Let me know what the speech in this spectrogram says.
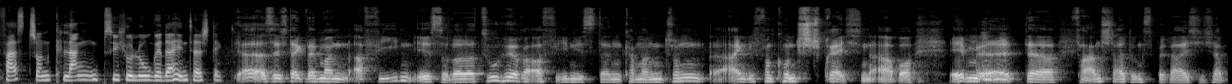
fast schon Klangpsychologe dahinter steckt? Ja, also ich denke, wenn man affin ist oder der Zuhörer affin ist, dann kann man schon äh, eigentlich von Kunst sprechen. Aber eben äh, mhm. äh, der Veranstaltungsbereich, ich habe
